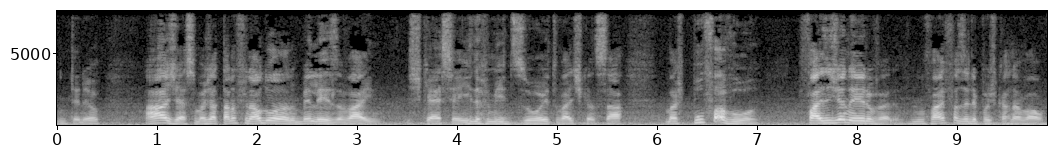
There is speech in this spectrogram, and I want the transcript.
entendeu? Ah, Gerson, mas já está no final do ano, beleza, vai, esquece aí 2018, vai descansar. Mas por favor, faz em janeiro, velho. Não vai fazer depois do carnaval.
